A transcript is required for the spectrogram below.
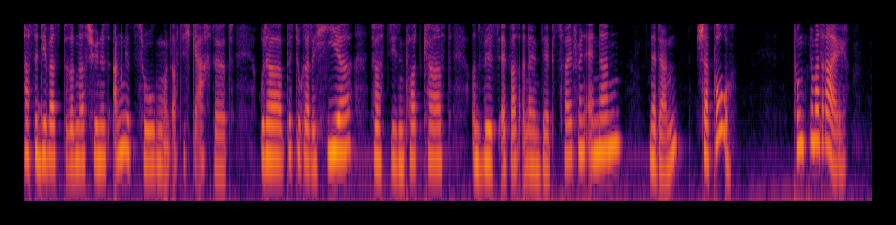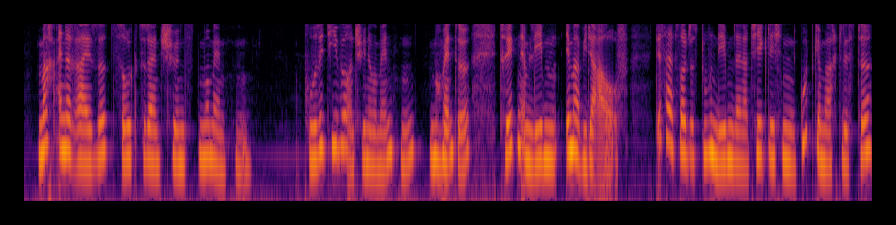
Hast du dir was besonders Schönes angezogen und auf dich geachtet? Oder bist du gerade hier, hörst diesen Podcast und willst etwas an deinen Selbstzweifeln ändern? Na dann, Chapeau! Punkt Nummer drei. Mach eine Reise zurück zu deinen schönsten Momenten. Positive und schöne Momenten, Momente treten im Leben immer wieder auf. Deshalb solltest du neben deiner täglichen Gutgemacht-Liste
